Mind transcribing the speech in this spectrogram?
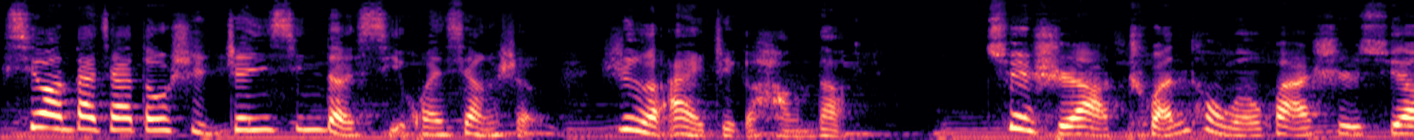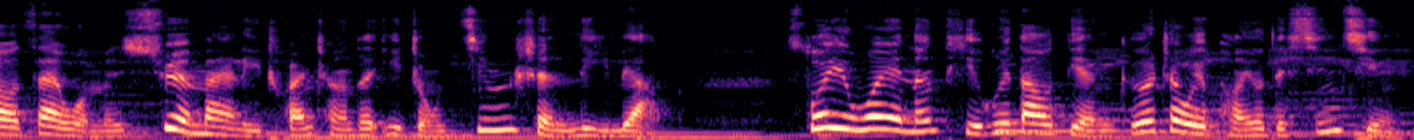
希望大家都是真心的喜欢相声，热爱这个行当。确实啊，传统文化是需要在我们血脉里传承的一种精神力量。所以我也能体会到点歌这位朋友的心情。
